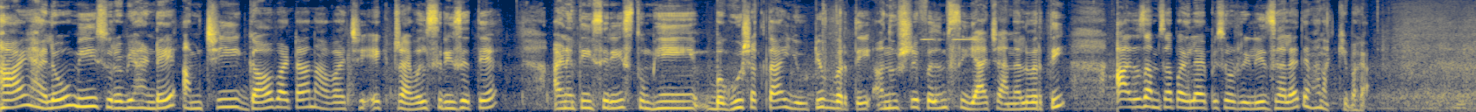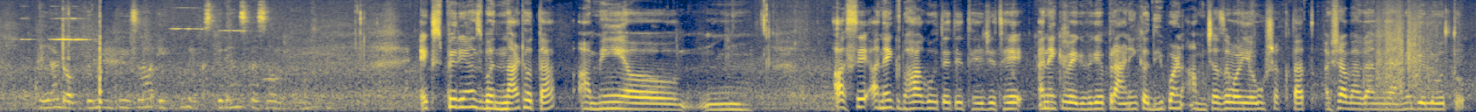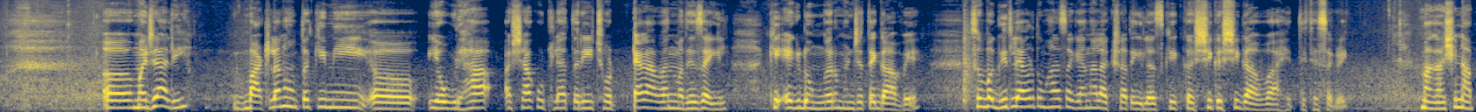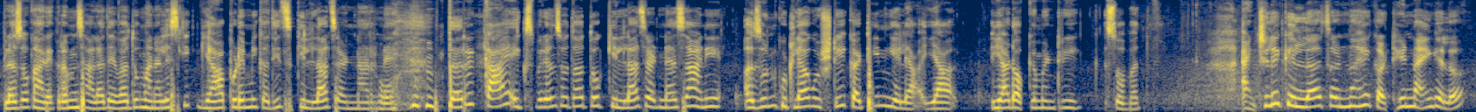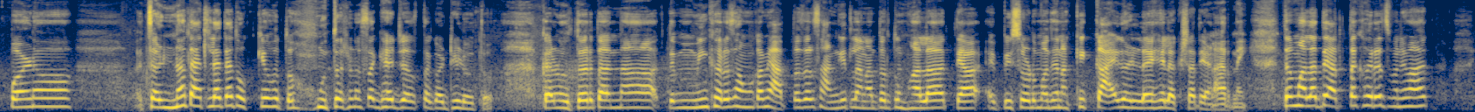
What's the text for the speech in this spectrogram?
Hi hello मी सुरभी हांडे. आमची गाववाटा नावाची एक ट्रॅव्हल सिरीज येते. आणि ती सिरीज तुम्ही बघू शकता यूट्यूबवरती अनुश्री फिल्म्स या चॅनलवरती आजच आमचा पहिला एपिसोड रिलीज झाला आहे तेव्हा नक्की बघा. या डॉक्युमेंटरीचा एकूण एक्सपिरियन्स कसा होता? एक्सपिरियन्स भन्नाट होता. आम्ही असे अनेक भाग होते तिथे जिथे अनेक वेगवेगळे प्राणी कधी पण आमच्याजवळ येऊ शकतात अशा भागांनी आम्ही गेलो होतो. मजा आली. वाटलं नव्हतं की मी एवढ्या अशा कुठल्या तरी छोट्या गावांमध्ये जाईल की एक डोंगर म्हणजे ते गाव आहे. सो बघितल्यावर तुम्हाला सगळ्यांना लक्षात येईलच की कशी कशी गावं आहेत तिथे सगळी. मगाशी ना आपला जो कार्यक्रम झाला तेव्हा तू म्हणालीस की यापुढे मी कधीच किल्ला चढणार नाही. तर काय एक्सपिरियन्स होता तो किल्ला चढण्याचा आणि अजून कुठल्या गोष्टी कठीण गेल्या या या डॉक्युमेंटरी सोबत? ॲक्च्युली किल्ला चढणं हे कठीण नाही गेलं पण चढणं त्यातल्या त्यात ओके होतं. उतरणं सगळ्यात जास्त कठीण होतं. कारण उतरताना ते मी खरं सांगू का मी आत्ता जर सांगितलं ना तर तुम्हाला त्या एपिसोडमध्ये नक्की काय घडलं हे लक्षात येणार नाही. तर मला ते आत्ता खरंच म्हणजे मला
